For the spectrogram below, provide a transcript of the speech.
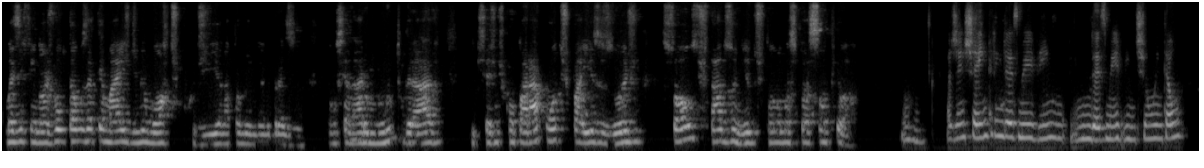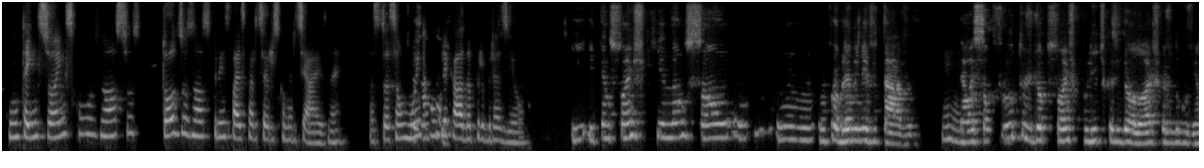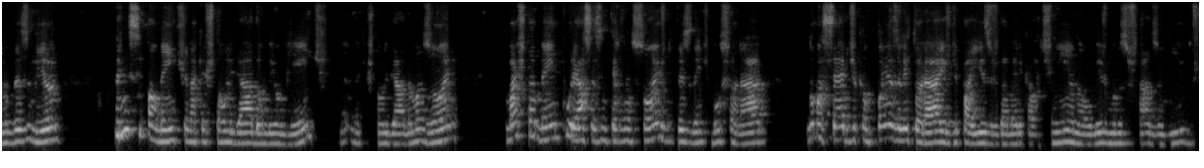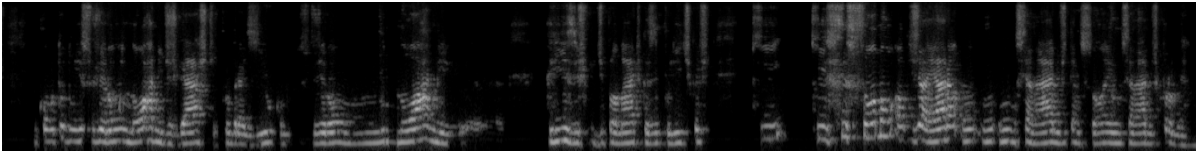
Mas, enfim, nós voltamos a ter mais de mil mortes por dia na pandemia no Brasil. É um cenário muito grave e que, se a gente comparar com outros países hoje, só os Estados Unidos estão numa situação pior. Uhum a gente entra em 2020, em 2021, então, com tensões com os nossos, todos os nossos principais parceiros comerciais, né? Uma situação muito Exatamente. complicada para o Brasil. E, e, tensões que não são um, um, problema inevitável. Uhum. Elas são frutos de opções políticas e ideológicas do governo brasileiro, principalmente na questão ligada ao meio ambiente, né, na questão ligada à Amazônia, mas também por essas intervenções do presidente Bolsonaro numa série de campanhas eleitorais de países da América Latina, ou mesmo nos Estados Unidos, e como tudo isso gerou um enorme desgaste para o Brasil, como isso gerou um enorme eh, crises diplomáticas e políticas que, que se somam ao que já era um, um, um cenário de tensões, um cenário de problemas.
